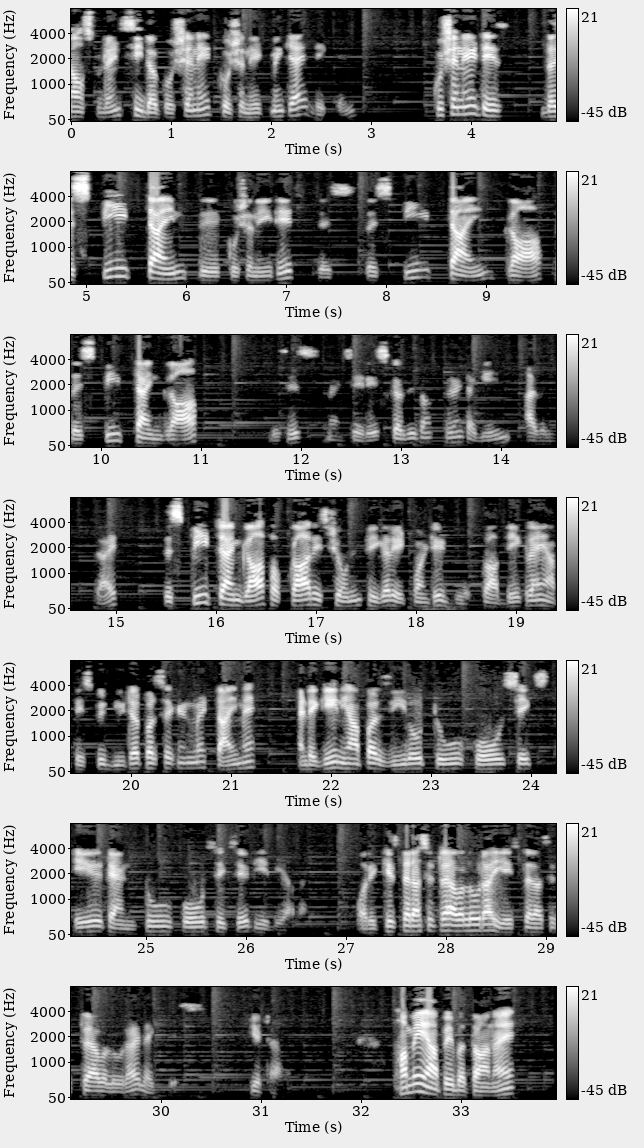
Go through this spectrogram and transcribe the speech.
Now student see the question eight question eight में क्या है? देखते हैं। Question eight is the speed time question eight is the speed time graph the speed time graph this is मैं इसे erase कर देता हूँ student again I will write the speed time graph of car is shown in figure 8.8 below तो आप देख रहे हैं, यहाँ पे स्पीड मीटर पर सेकंड में टाइम है। एंड अगेन यहाँ पर zero two four six eight and two four six eight ये दिया हुआ है। और ये किस तरह से ट्रेवल हो रहा है? ये इस तरह से ट्रेवल हो रहा है लाइक दिस ये ट्रेवल हमें यहाँ पे बताना है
